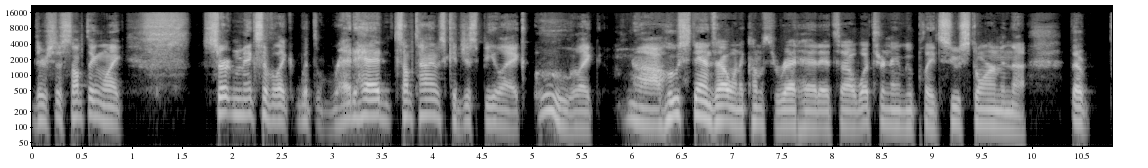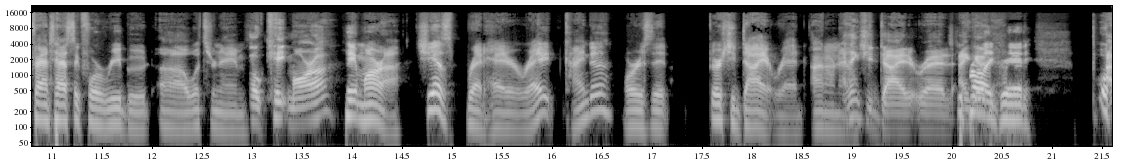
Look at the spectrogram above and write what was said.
there's just something like certain mix of like with redhead sometimes could just be like, ooh, like uh, who stands out when it comes to redhead? It's uh, what's her name who played Sue Storm in the Fantastic Four reboot. Uh, what's her name? Oh, Kate Mara. Kate Mara. She has red hair, right? Kinda, or is it? Or she dye it red? I don't know. I think she dyed it red. she I, probably go- did. I was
